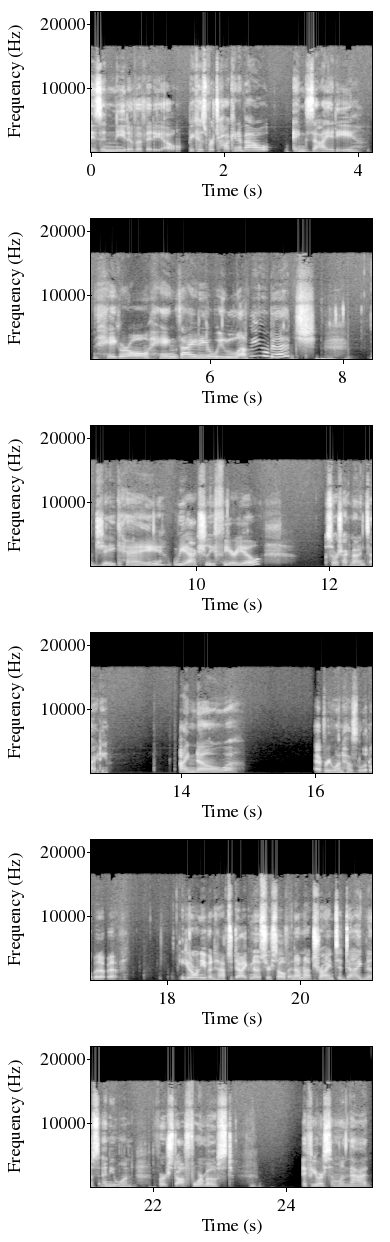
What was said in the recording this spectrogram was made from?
is in need of a video because we're talking about anxiety. Hey girl, hey anxiety, we love you, bitch. JK, we actually fear you. So we're talking about anxiety. I know everyone has a little bit of it. You don't even have to diagnose yourself, and I'm not trying to diagnose anyone, first off, foremost. If you are someone that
